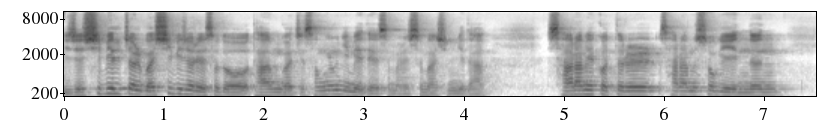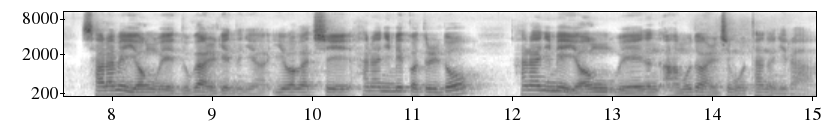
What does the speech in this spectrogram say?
이제 11절과 12절에서도 다음과 같이 성령님에 대해서 말씀하십니다. 사람의 것들을 사람 속에 있는 사람의 영 외에 누가 알겠느냐? 이와 같이 하나님의 것들도 하나님의 영 외에는 아무도 알지 못하느니라.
